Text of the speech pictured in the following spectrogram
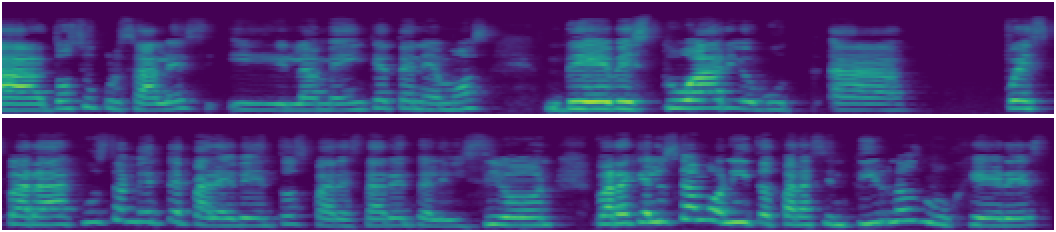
uh, dos sucursales y la main que tenemos de vestuario, uh, pues para justamente para eventos, para estar en televisión, para que luzcan bonitos, para sentirnos mujeres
